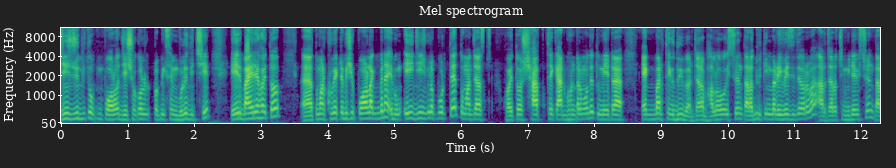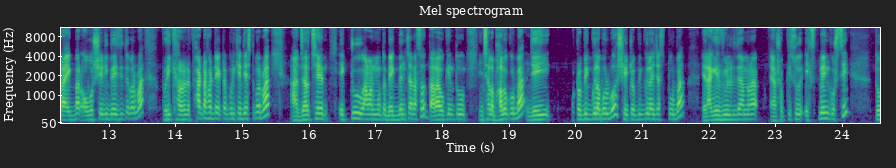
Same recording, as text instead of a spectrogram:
জিনিস যদি তো পড়ো, যে সকল টপিক্স আমি বলে দিচ্ছি, এর বাইরে হয়তো তোমার খুব একটা বেশি পড়া লাগবে না এবং এই জিনিসগুলো পড়তে তোমার জাস্ট হয়তো সাত থেকে আট ঘণ্টার মধ্যে তুমি এটা একবার থেকে দুইবার, যারা ভালো স্টুডেন্ট তারা দুই, তিনবার রিভাইজ দিতে পারবা, আর যারা হচ্ছে মিডিয়াম স্টুডেন্ট তারা একবার অবশ্যই রিভাইজ দিতে পারবা পরীক্ষার হলে ফাটাফাটি একটা পরীক্ষা দিয়ে আসতে পারবা, আর যারা হচ্ছে একটু আমার মতো ব্যাকবেঞ্চার আছো তারাও কিন্তু ইনশাল্লাহ ভালো করবা, যেই টপিকগুলো বলব সেই টপিকগুলো জাস্ট পড়বা, এর আগের ভিডিওতে আমরা সব কিছু এক্সপ্লেন করছি, তো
